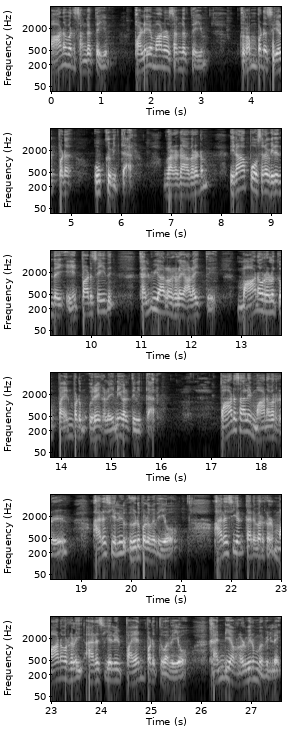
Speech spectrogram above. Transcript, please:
மாணவர் சங்கத்தையும் பழைய மாணவர் சங்கத்தையும் திறம்பட செயல்பட ஊக்குவித்தார். வருடா வருடம் இராப்போசன விருந்தை ஏற்பாடு செய்து கல்வியாளர்களை அழைத்து மாணவர்களுக்கு பயன்படும் உரைகளை நிகழ்த்துவித்தார் பாடசாலை மாணவர்கள் அரசியலில் ஈடுபடுவதையோ அரசியல் தலைவர்கள் மாணவர்களை அரசியலில் பயன்படுத்துவதையோ ஹண்டி அவர்கள் விரும்பவில்லை.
